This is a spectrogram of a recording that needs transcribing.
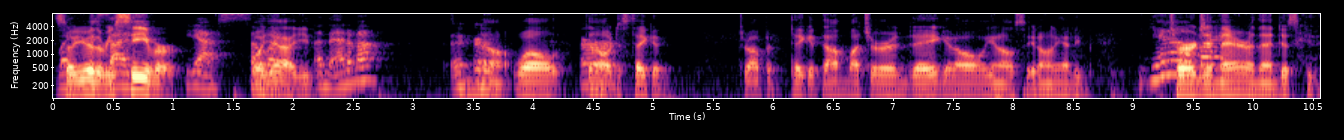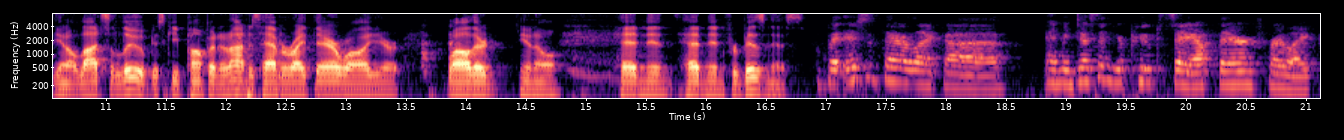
so you're the besides- receiver. Yes. So Well, like yeah, you- an enema. No, well, no, just take a drop it, take a dump much earlier in the day, get all you know, so you don't have any Yeah. turds in there, and then just you know, lots of lube. Just keep pumping it on. Just have it right there while you're while they're you know heading in heading in for business. But isn't there like a? I mean, doesn't your poop stay up there for like?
